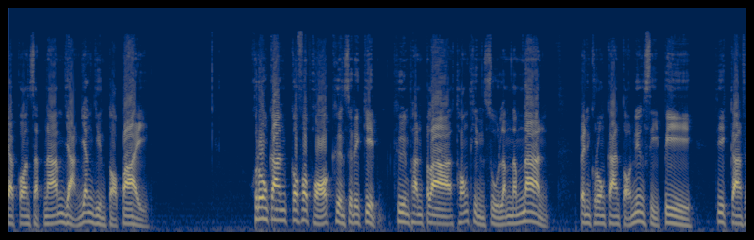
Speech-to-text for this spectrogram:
ยากรสัตว์น้ำอย่างยั่งยืนต่อไปโครงการกฟผเขื่อนสิริกิตคืนพันปลาท้องถิ่นสู่ลำน้ำน่าน เป็นโครงการต่อเนื่อง 4 ปี ที่การไฟ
